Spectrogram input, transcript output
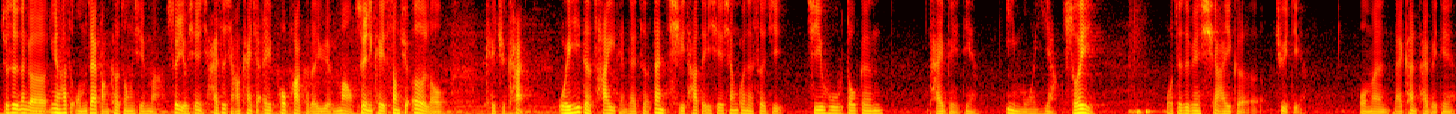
就是那个，因为它是我们在访客中心嘛，所以有些人还是想要看一下 Apple Park 的原貌，所以你可以上去二楼，可以去看。唯一的差异点在这，但其他的一些相关的设计几乎都跟台北店一模一样，所以我在这边下一个据点，我们来看台北店，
